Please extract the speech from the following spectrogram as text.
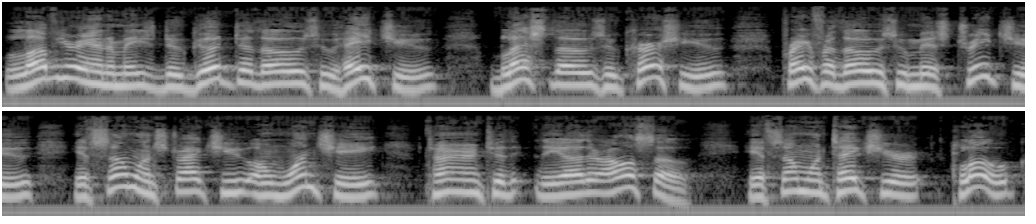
Love your enemies, do good to those who hate you, Bless those who curse you. Pray for those who mistreat you. If someone strikes you on one cheek, turn to the other also. If someone takes your cloak,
